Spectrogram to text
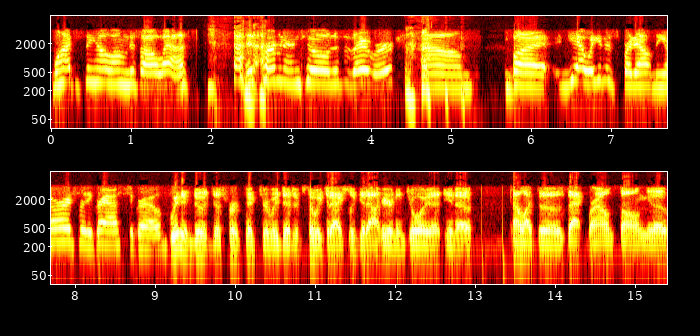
we'll have to see how long this all lasts. it's permanent until this is over. Um, but yeah, we can just spread out in the yard for the grass to grow. we didn't do it just for a picture. We did it so we could actually get out here and enjoy it. You know, kind of like the Zac Brown song. You know,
